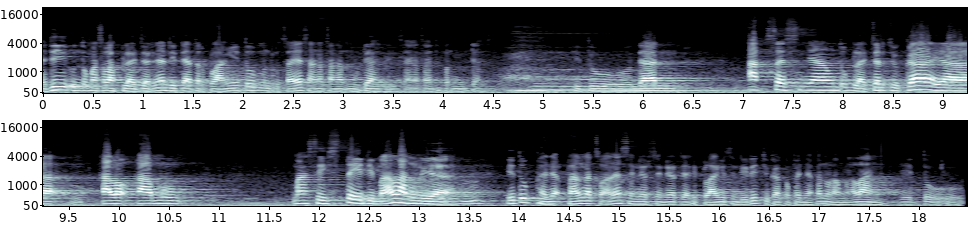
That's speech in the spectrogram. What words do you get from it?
Jadi untuk masalah belajarnya di teater pelangi itu menurut saya sangat-sangat mudah sih, sangat-sangat dipermudah. Gitu. Dan aksesnya untuk belajar juga ya kalau kamu masih stay di Malang nih ya, Hmm. itu banyak banget soalnya senior-senior dari pelangi sendiri juga kebanyakan orang Malang gitu.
